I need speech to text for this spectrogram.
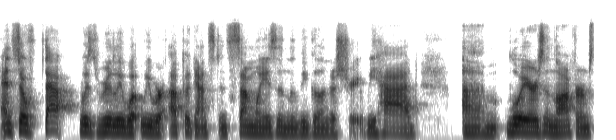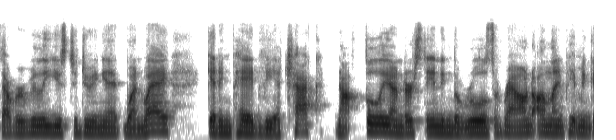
And so that was really what we were up against in some ways in the legal industry. We had um, lawyers and law firms that were really used to doing it one way, getting paid via check, not fully understanding the rules around online payment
